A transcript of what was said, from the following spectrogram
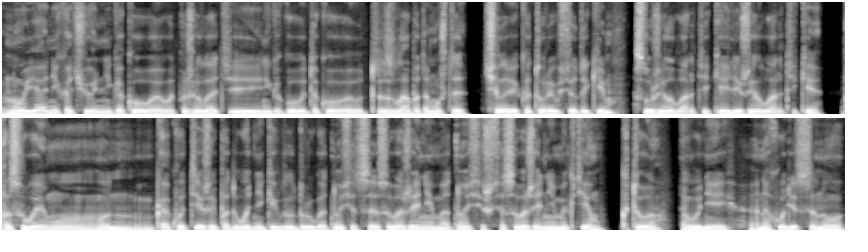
ну, я не хочу никакого вот пожелать и никакого такого вот зла, потому что человек, который все-таки служил в Арктике или жил в Арктике, по-своему, он, как вот те же подводники друг к другу относятся с уважением, и относишься с уважением и к тем, кто в ней находится. Ну,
